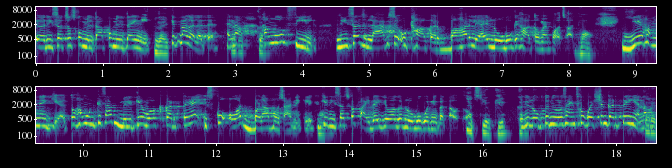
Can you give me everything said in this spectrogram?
रिसर्चर्स को मिलता आपको मिलता ही नहीं right. कितना गलत है है ना हम वो फ़ील्ड रिसर्च लैब से उठाकर बाहर ले आए लोगों के हाथों में पहुँचा दिया। ये हमने किया तो हम उनके साथ मिलके वर्क करते हैं इसको और बड़ा पहुँचाने के लिए क्योंकि रिसर्च का फ़ायदा ही हो अगर लोगों को नहीं पता हो तो। क्योंकि लोग तो न्यूरोसाइंस को क्वेश्चन करते ही है ना।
